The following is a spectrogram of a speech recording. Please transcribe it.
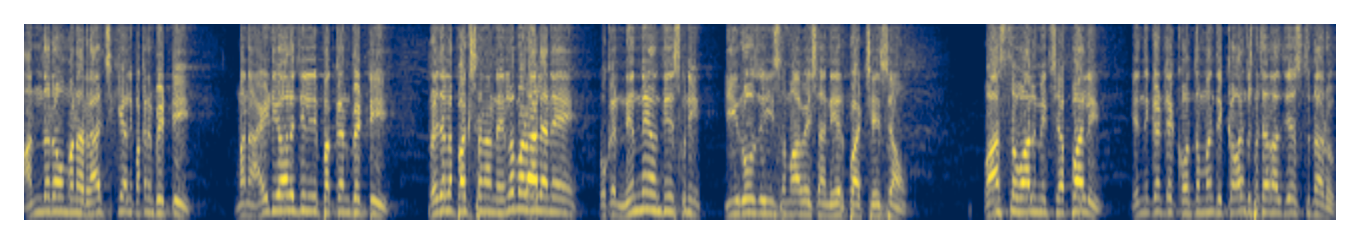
అందరం మన రాజకీయాన్ని పక్కన పెట్టి మన ఐడియాలజీని పక్కన పెట్టి ప్రజల పక్షాన నిలబడాలనే ఒక నిర్ణయం తీసుకుని ఈ రోజు ఈ సమావేశాన్ని ఏర్పాటు చేశాం. వాస్తవాలు మీకు చెప్పాలి. ఎందుకంటే కొంతమంది కాంతి ప్రచారాలు చేస్తున్నారు.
